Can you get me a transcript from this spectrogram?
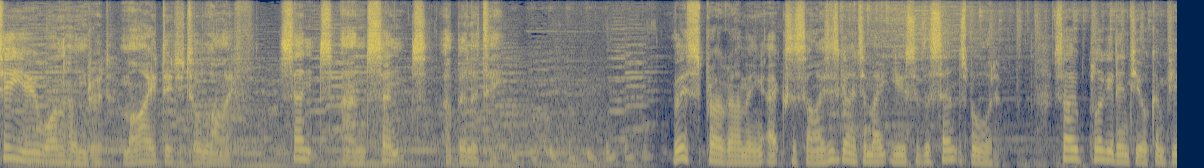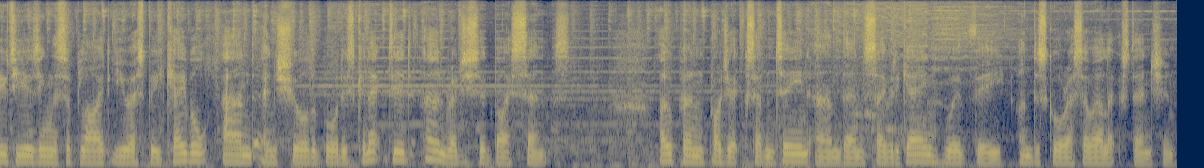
TU100 My Digital Life Sense and Sense Ability. This programming exercise is going to make use of the Sense board. So plug it into your computer using the supplied USB cable and ensure the board is connected and registered by Sense. Open Project 17 and then save it again with the underscore SOL extension.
